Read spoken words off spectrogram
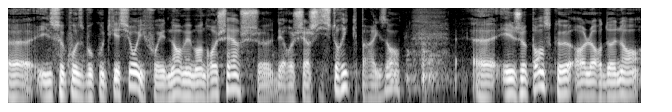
Euh, il se pose beaucoup de questions, il faut énormément de recherches, euh, des recherches historiques par exemple. Euh, et je pense qu'en leur donnant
